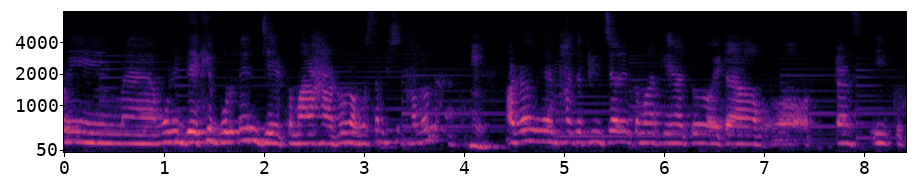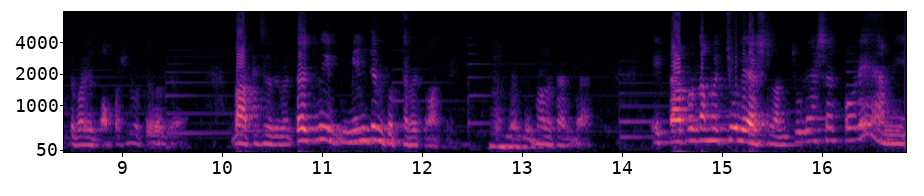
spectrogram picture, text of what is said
উনি উনি দেখে বললেন যে তোমার হার্টের অবস্থা বেশি ভালো না। হার্টের হয়তো ফিউচারে তোমাকে হয়তো এটা ই করতে পারে অপারেশন হতে পারবে বা কিছু হতে পারে। তাই তুমি মেনটেন করতে হবে তোমাকে। তুমি ভালো থাকবে। এই তারপর আমরা চলে আসলাম। চলে আসার পরে আমি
